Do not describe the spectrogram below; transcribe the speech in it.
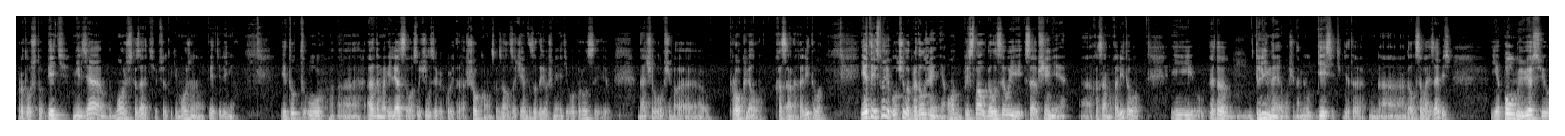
про то, что петь нельзя, можешь сказать, все-таки можно петь или нет. И тут у э, Адама Ильясова случился какой-то шок, он сказал, зачем ты задаешь мне эти вопросы, и начал, в общем, э, проклял Хасана Халитова. И эта история получила продолжение. Он прислал голосовые сообщения э, Хасану Халитову, и это длинная, в общем, минут 10 где-то голосовая запись. Я полную версию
